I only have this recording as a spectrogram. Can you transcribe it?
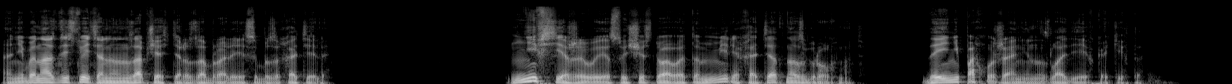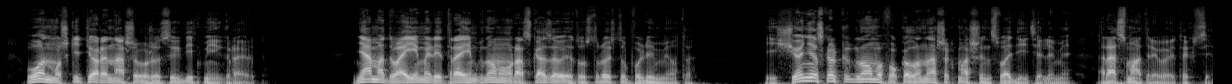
Они бы нас действительно на запчасти разобрали, если бы захотели. Не все живые существа в этом мире хотят нас грохнуть. Да и не похожи они на злодеев каких-то. Вон, мушкетеры наши уже с их детьми играют. Няма двоим или троим гномам рассказывает устройство пулемета. Еще несколько гномов около наших машин с водителями. Рассматривают их все.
